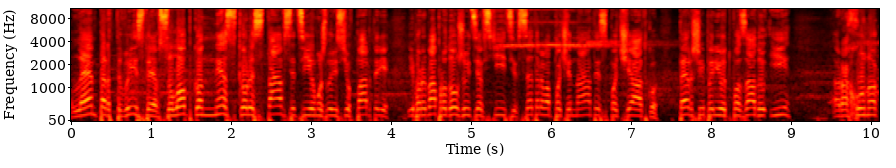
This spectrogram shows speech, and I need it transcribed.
Лемперт вистояв. Солобко не скористався цією можливістю в партері, і боротьба продовжується в стійці. Все треба починати спочатку. Перший період позаду і рахунок.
